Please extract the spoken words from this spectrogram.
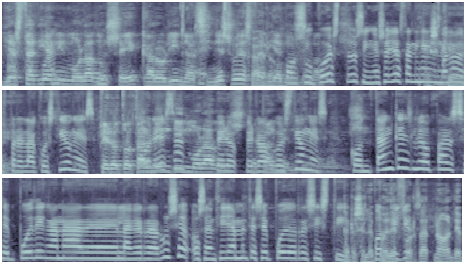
ya estarían inmolados, ¿eh, Carolina? Sin eso ya estarían Por supuesto, sin eso ya estarían inmolados, pero la cuestión es pero totalmente inmolados. Pero, pero la cuestión es, ¿con tanques Leopard se puede ganar eh, la guerra a Rusia o sencillamente se puede resistir? Pero se le puede forzar, no, le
